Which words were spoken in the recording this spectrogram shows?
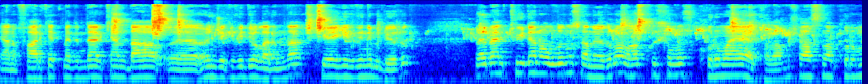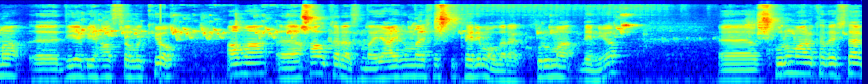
Yani fark etmedim derken daha e, önceki videolarımda tüye girdiğini biliyorduk. Ve ben tüyden olduğunu sanıyordum ama kuşumuz kurumaya yakalanmış. Aslında kuruma e, diye bir hastalık yok. Ama e, halk arasında yaygınlaşmış bir terim olarak kuruma deniyor. E, kuruma arkadaşlar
